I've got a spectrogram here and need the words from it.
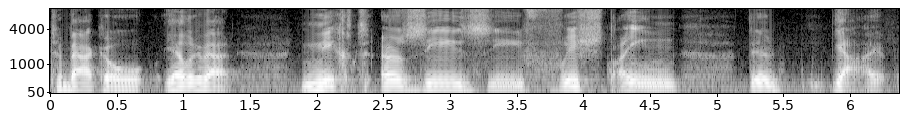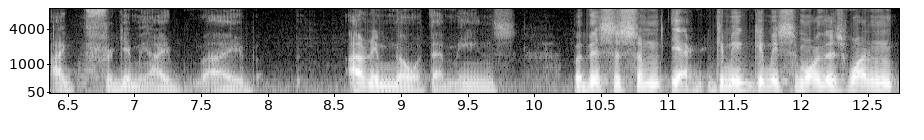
Tobacco, yeah, look at that. Nicht er sie, sie frischstein. Yeah, I, I, forgive me, I, I, I don't even know what that means. But this is some, yeah, give me, give me some more. There's one,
